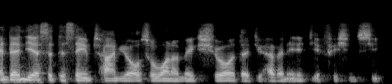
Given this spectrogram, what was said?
And then, yes, at the same time, you also want to make sure that you have an energy efficiency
